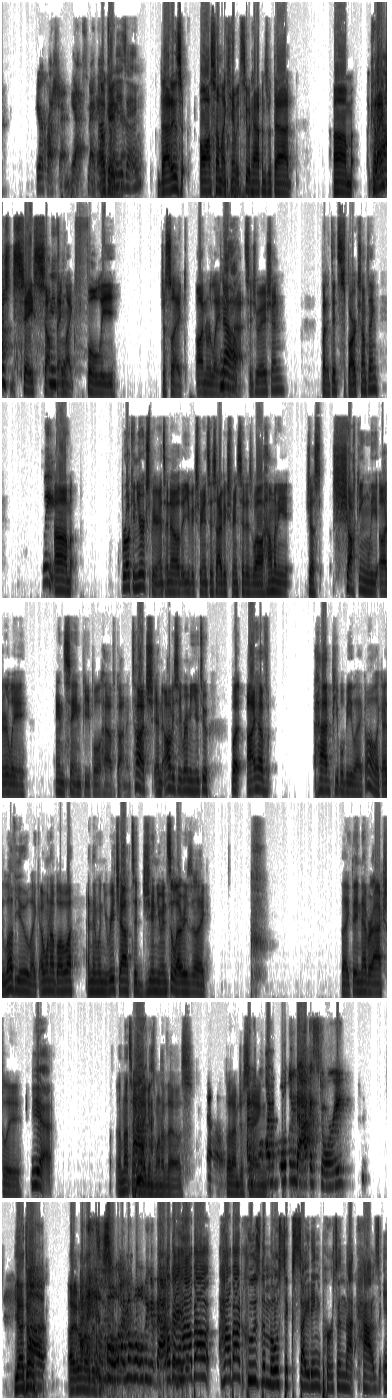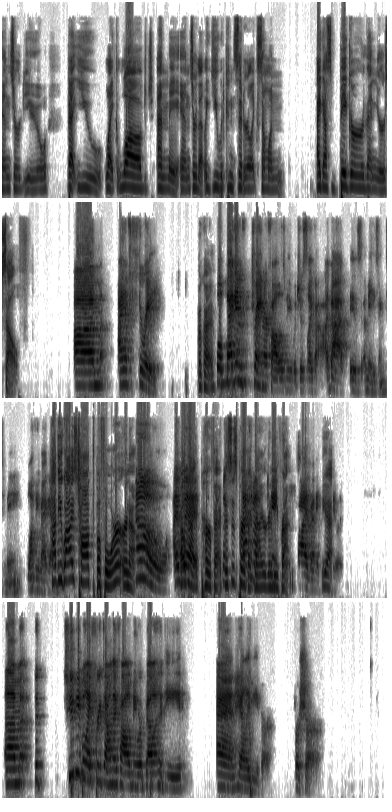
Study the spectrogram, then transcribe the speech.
your question. Yes, Meghan. That's Okay. amazing. That is awesome. I can't wait to see what happens with that. Um, can I just say something like fully, just like unrelated No. to that situation? But it did spark something. Please. Um, Brooke, in your experience, I know that you've experienced this. I've experienced it as well. How many just shockingly, utterly insane people have gotten in touch? And obviously, Remi, you too. But I have had people be like, "Oh, like I love you, like I want to blah blah." blah. And then when you reach out to genuine celebrities, they're like, like they never actually. Yeah. I'm not saying. Meghan's one of those, no. but I'm just I'm, saying. I'm holding back a story. yeah, don't. Um, I don't know if I'm, it's. I'm holding it back. Okay, how about how about who's the most exciting person that has answered you that you like loved and they answer that like you would consider like someone I guess bigger than yourself. Um, I have three. Okay. Well, Meghan Trainor follows me, which is like uh, that is amazing to me. Love you, Meghan. Have you guys talked before or no? No, I Okay, would. perfect. But This is perfect. Now you're going to be friends. I have anything Yeah. to do with. it. Um, the two people I freaked out when they followed me were Bella Hadid and Hailey Bieber, for sure.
